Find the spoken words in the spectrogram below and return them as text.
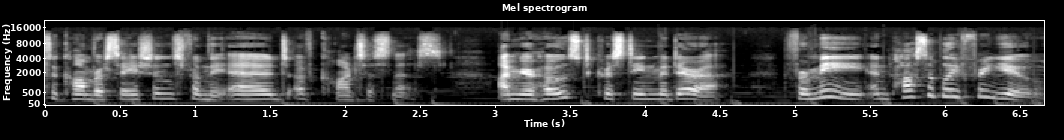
to Conversations from the Edge of Consciousness. I'm your host, Christine Madera. For me, and possibly for you,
